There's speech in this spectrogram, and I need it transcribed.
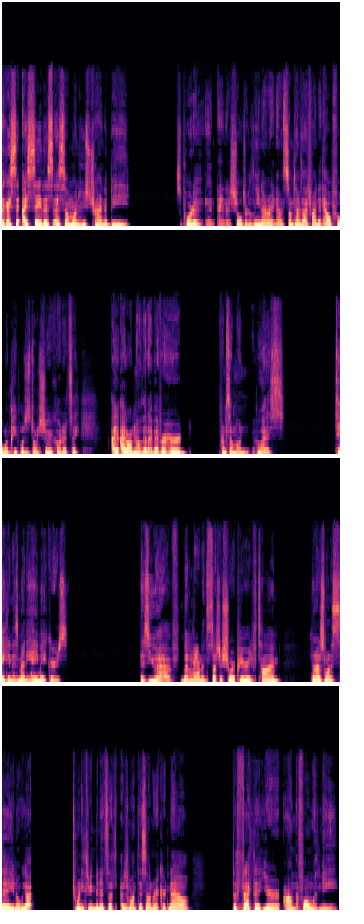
like I say, I say this as someone who's trying to be supportive and, and a shoulder to lean on right now. And sometimes I find it helpful when people just don't sugarcoat it. It's like, I, I don't know that I've ever heard from someone who has taken as many haymakers as you have, let alone in such a short period of time. And I just want to say, you know, we got 23 minutes left. I just want this on record now. The fact that you're on the phone with me,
